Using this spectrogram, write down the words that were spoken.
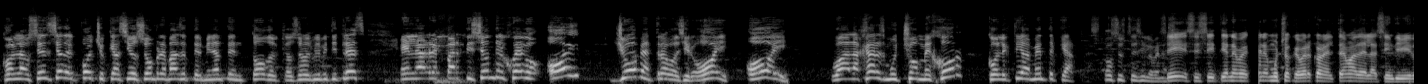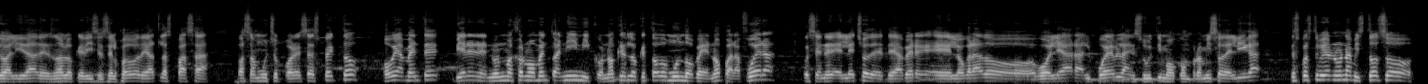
con la ausencia del Pocho, que ha sido su hombre más determinante en todo el clausura 2023, en la repartición del juego, hoy, yo me atrevo a decir, hoy, hoy, Guadalajara es mucho mejor colectivamente que Atlas. No sé usted si lo ven. Sí, sí, sí, tiene, tiene mucho que ver con el tema de las individualidades, ¿no? Lo que dices, el juego de Atlas pasa, pasa mucho por ese aspecto. Obviamente vienen en un mejor momento anímico, ¿no? Que es lo que todo mundo ve, ¿no? Para afuera, pues en el hecho de, haber eh, logrado golear al Puebla en su último compromiso de liga. Después tuvieron un amistoso,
